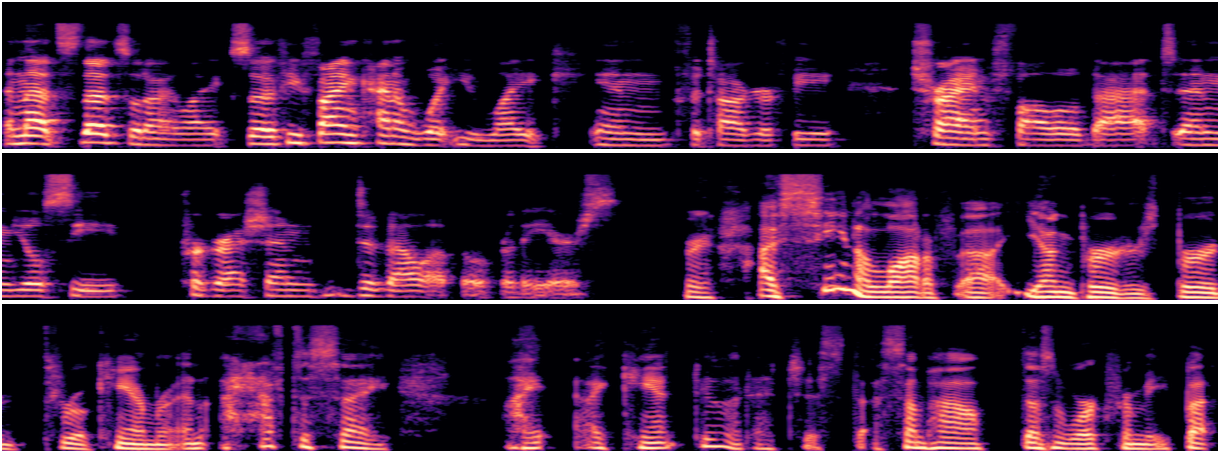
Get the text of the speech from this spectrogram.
And that's that's what I like. So if you find kind of what you like in photography, try and follow that, and you'll see progression develop over the years. I've seen a lot of uh, young birders bird through a camera, and I have to say, I I can't do it. It just uh, somehow doesn't work for me. But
